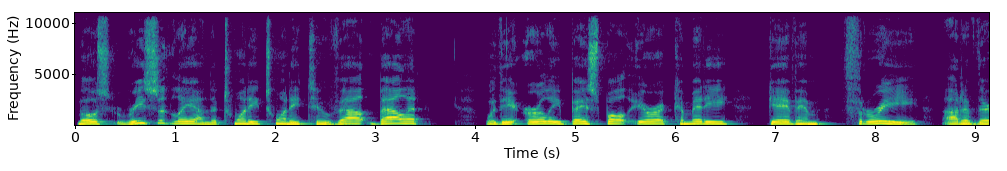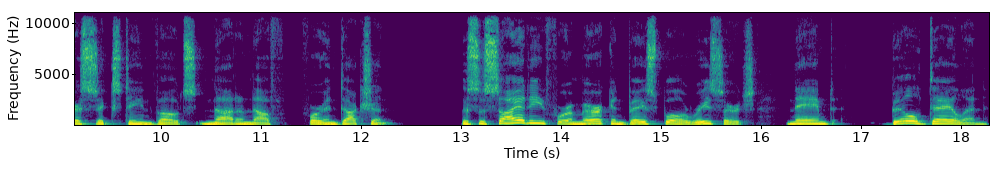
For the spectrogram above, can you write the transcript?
most recently on the 2022 val- ballot, the early baseball era committee gave him three out of their 16 votes, not enough for induction. The Society for American Baseball Research named Bill Dahlen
